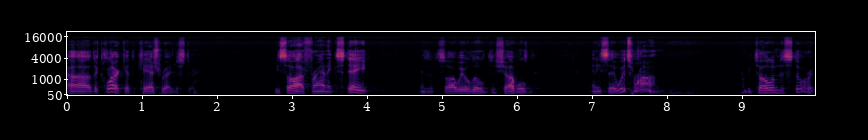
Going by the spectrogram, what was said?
uh, the clerk at the cash register, he saw our frantic state and saw we were a little disheveled, and he said, "What's wrong?" And we told him the story.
